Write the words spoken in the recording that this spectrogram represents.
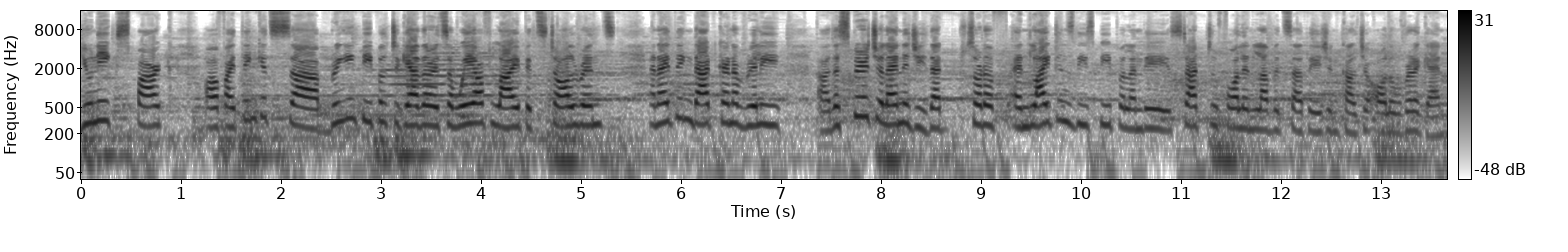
unique spark of, I think it's uh, bringing people together, it's a way of life, it's tolerance, and I think that kind of really uh, the spiritual energy that sort of enlightens these people and they start to fall in love with South Asian culture all over again.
